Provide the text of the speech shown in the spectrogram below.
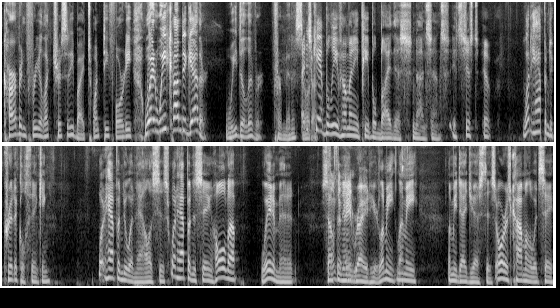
carbon free electricity by 2040. When we come together, we deliver for Minnesota. I just can't believe how many people buy this nonsense. It's just, uh, what happened to critical thinking? What happened to analysis? What happened to saying, "Hold up, wait a minute, something, Something ain't ain't right right." here. Let me, let me, let me digest this." Or as Kamala would say,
